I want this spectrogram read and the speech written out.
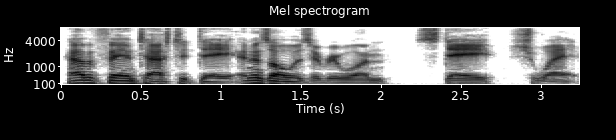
Have a fantastic day, and as always, everyone, stay shway.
